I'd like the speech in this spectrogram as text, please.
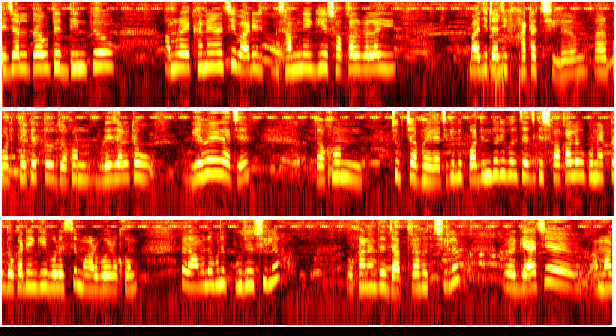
রেজাল্ট আউটের দিনকেও আমরা এখানে আছি, বাড়ির সামনে গিয়ে সকালবেলায় বাজি টাজি ফাটাচ্ছিল। তারপর থেকে তো যখন রেজাল্টটা ইয়ে হয়ে গেছে তখন চুপচাপ হয়ে গেছে। কিন্তু কদিন ধরেই বলছে, আজকে সকালেও কোনো একটা দোকানে গিয়ে বলেছে, মারবো এরকম। এবার আমাদের ওখানে পুজো ছিল, ওখানেতে যাত্রা হচ্ছিল। এবার গেছে, আমার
